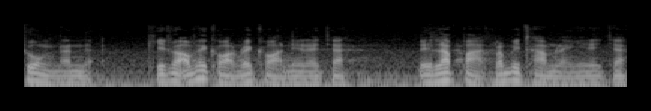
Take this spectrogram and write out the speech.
ช่วงนั้นคิดว่าเอาไว้ก่อนไว้ก่อนนี่นะจ๊ะเลยรับปากแล้วไม่ทำอะไรอย่างนี้นะจ๊ะ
